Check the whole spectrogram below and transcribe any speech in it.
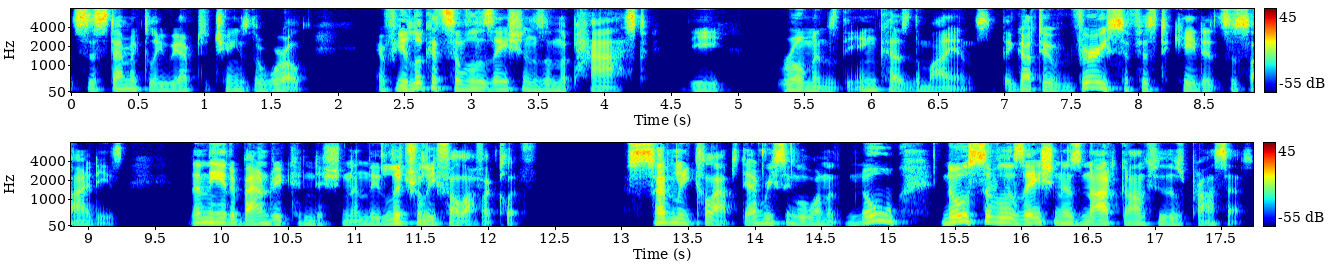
systemically, we have to change the world. If you look at civilizations in the past, the Romans, the Incas, the Mayans. They got to very sophisticated societies. Then they hit a boundary condition and they literally fell off a cliff. Suddenly collapsed, every single one of them. No, no civilization has not gone through this process.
